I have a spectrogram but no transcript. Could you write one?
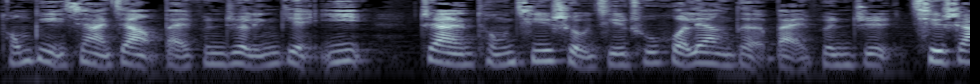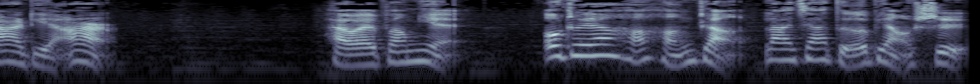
同比下降百分之零点一，占同期手机出货量的百分之七十二点二。海外方面，欧洲央行行长拉加德表示，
